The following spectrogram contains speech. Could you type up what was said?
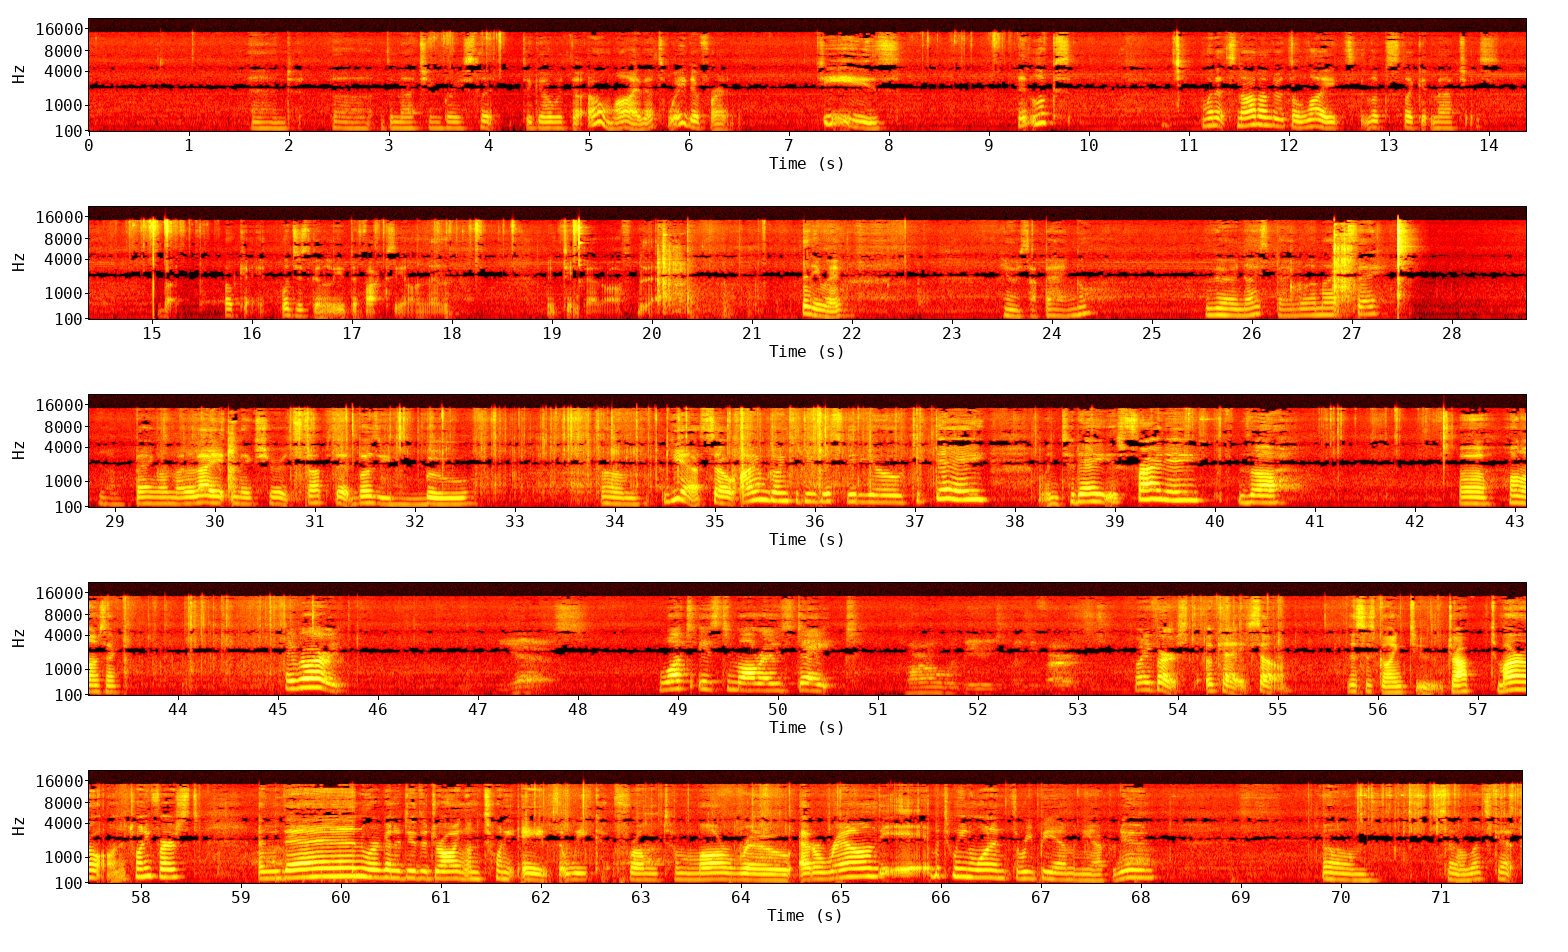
and uh, the matching bracelet to go with the, oh my, that's way different. Jeez. It looks, when it's not under the lights, it looks like it matches. But, okay, we're just going to leave the Foxy on then. Me take that off. Blah. Anyway, here's a bangle. A very nice bangle, I might say. Bang on my light and make sure it stops that buzzy boo. Um, yeah, so I'm going to do this video today. And today is Friday, the... Uh, hold on a sec. Hey, Rory. Yes. What is tomorrow's date? Tomorrow would be 21st. 21st. Okay, so this is going to drop tomorrow on the 21st. And then we're going to do the drawing on the 28th, a week from tomorrow, at around eh, between 1 and 3 p.m. in the afternoon. Um, so let's get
